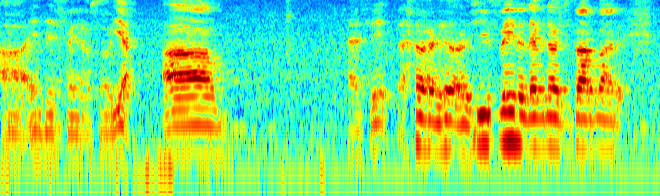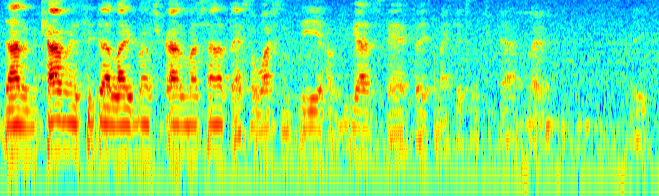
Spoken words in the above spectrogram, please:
uh, in this film. So yeah, um, that's it. if you've seen it, let me know what you thought about it down in the comments. Hit that like button, subscribe to my channel. Thanks for watching the video. Hope you guys are staying safe, and I catch up with you guys later. Peace.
